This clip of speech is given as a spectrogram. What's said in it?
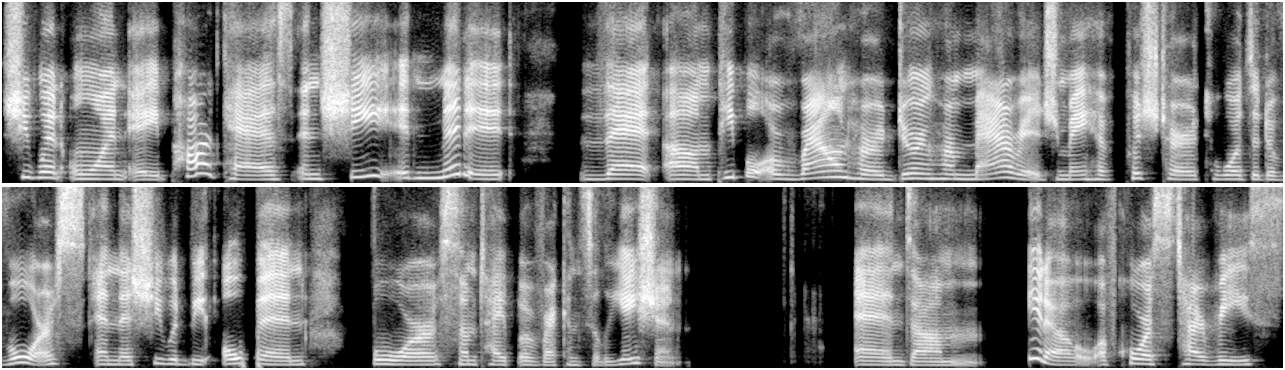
She went on a podcast and she admitted that um, people around her during her marriage may have pushed her towards a divorce and that she would be open for some type of reconciliation. And, um, you know, of course, Tyrese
